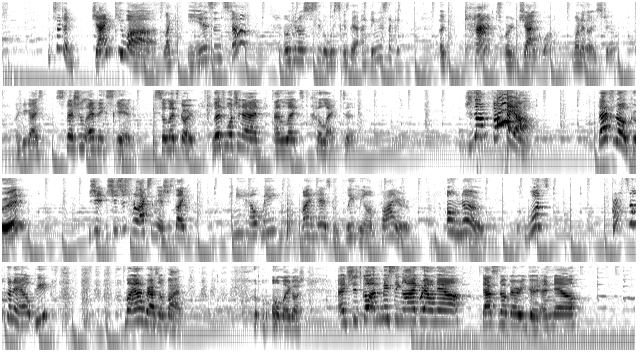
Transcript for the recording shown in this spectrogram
Looks like a jaguar, like ears and stuff. And we can also see the whiskers there. I think it's like a, a cat or a jaguar. One of those two. Okay, guys, special epic skin. So let's go. Let's watch an ad and let's collect it. Not good. She, she's just relaxing there. She's like, can you help me? My hair is completely on fire. Oh no. What? That's not gonna help you. My eyebrow's on fire. oh my gosh. And she's got a missing eyebrow now. That's not very good. And now,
